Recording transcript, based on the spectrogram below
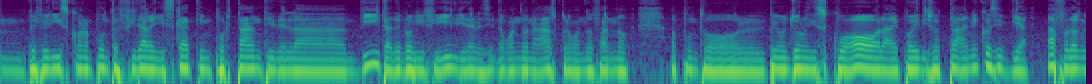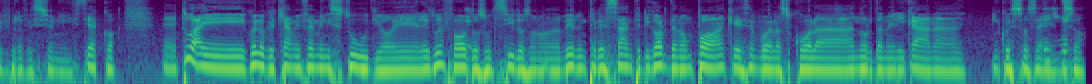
mm, preferiscono appunto affidare gli scatti importanti della vita dei propri figli da quando nascono, quando fanno appunto il primo giorno di scuola e poi 18 anni e così via a fotografi professionisti. Ecco, eh, tu hai quello che chiami Family Studio e le tue foto sul sito sono davvero interessanti, ricordano un po' anche se vuoi la scuola nordamericana in questo senso.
